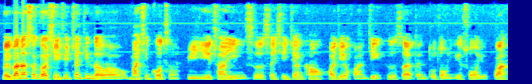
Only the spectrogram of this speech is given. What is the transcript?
美白呢是个循序渐进的慢性过程，与遗传、饮食、身心健康、外界环境、日晒等多种因素有关。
